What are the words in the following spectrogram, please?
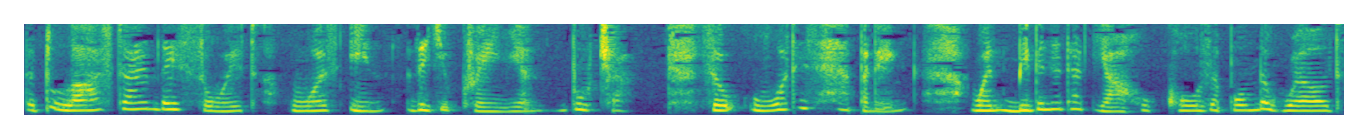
that last time they saw it was in the Ukrainian Bucha. So what is happening when Bibi Netanyahu calls upon the world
